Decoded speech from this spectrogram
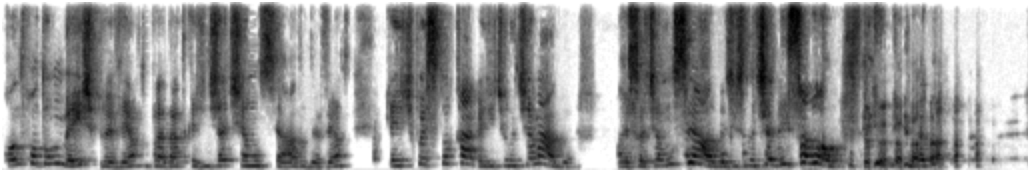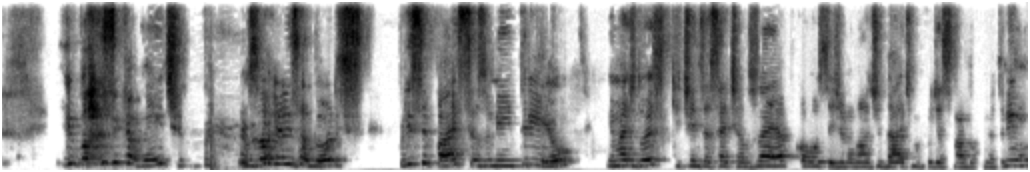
Quando faltou um mês para evento, para a data que a gente já tinha anunciado do evento, que a gente foi se tocar, que a gente não tinha nada. Aí só tinha anunciado, a gente não tinha nem salão. e basicamente, os organizadores principais se resumiam entre eu e mais dois que tinham 17 anos na época, ou seja, menor de idade, não podia assinar documento nenhum,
